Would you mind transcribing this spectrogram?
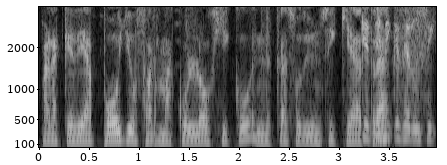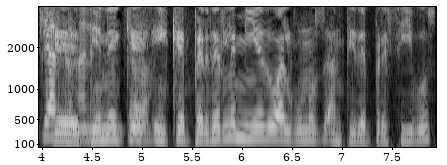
para que dé apoyo farmacológico en el caso de un psiquiatra Que tiene que ser un psiquiatra. que ajá, tiene que y que perderle miedo a algunos antidepresivos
